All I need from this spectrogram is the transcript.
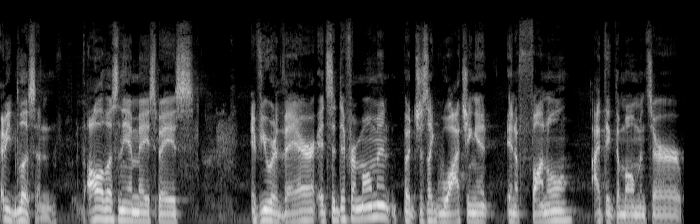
I mean, listen, all of us in the MMA space. If you were there, it's a different moment. But just like watching it in a funnel, I think the moments are.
